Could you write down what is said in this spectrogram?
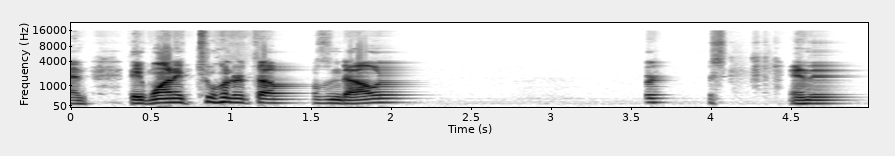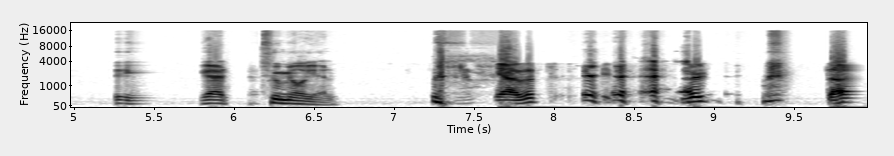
and they wanted two hundred thousand dollars and they got two million. Yeah, that's they're- that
